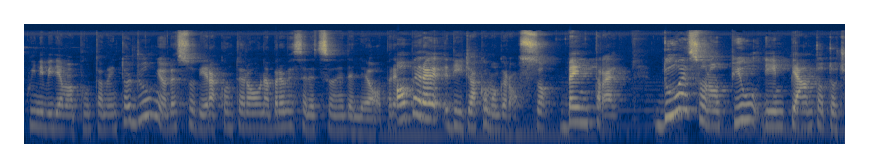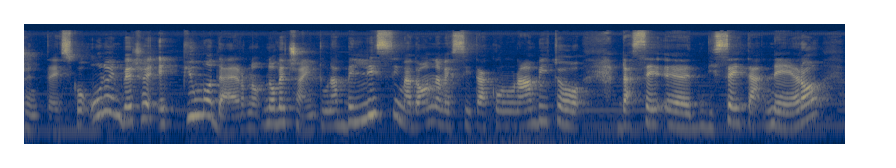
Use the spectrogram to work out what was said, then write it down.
quindi vi diamo appuntamento a giugno. Adesso vi racconterò una breve selezione delle opere. Opere di Giacomo Grosso, ben tre. Due sono più di impianto ottocentesco, uno invece è più moderno, novecento, una bellissima donna vestita con un abito se eh, di seta nero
